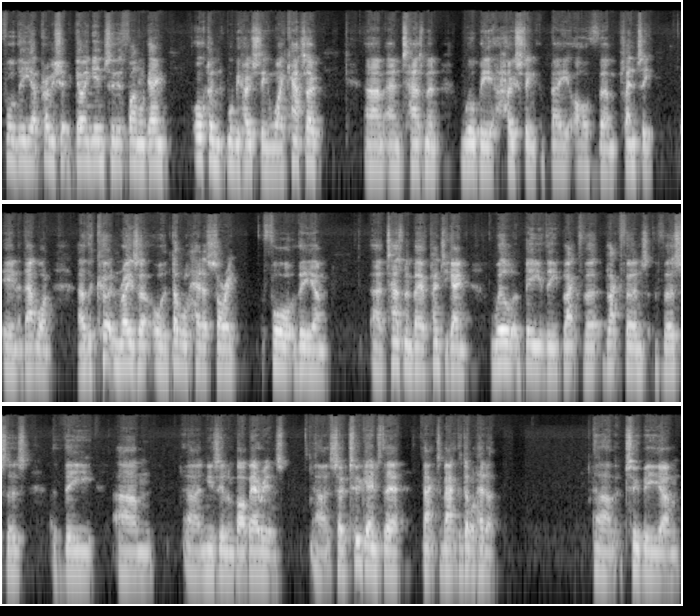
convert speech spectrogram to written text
for the uh, Premiership going into the final game. Auckland will be hosting Waikato, um, and Tasman will be hosting Bay of um, Plenty in that one. Uh, the curtain raiser or the double header, sorry, for the um, uh, Tasman Bay of Plenty game will be the Black, Ver- Black Ferns versus the um, uh, New Zealand Barbarians. Uh, so two games there back to back, the double header um, to be um,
